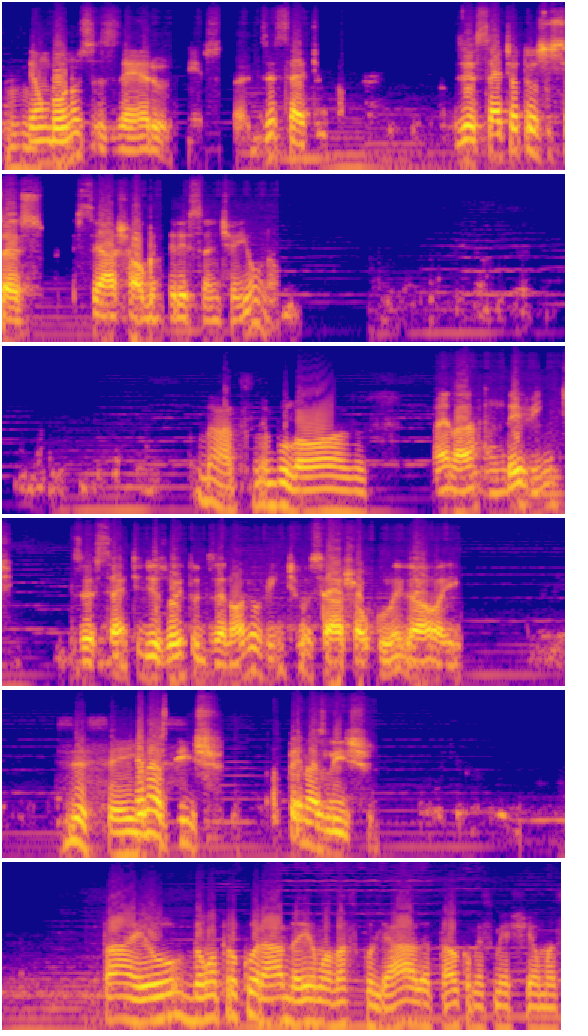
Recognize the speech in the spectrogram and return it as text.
Uhum. Tem um bônus zero nisso, tá? 17. então. 17 é o teu sucesso. Você acha algo interessante aí ou não? Dados nebulosos. Vai lá, um D20. 17, 18, 19 ou 20, você acha algo legal aí. 16. Apenas lixo. Apenas lixo. Tá, eu dou uma procurada aí, uma vasculhada tal, começo a mexer umas.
